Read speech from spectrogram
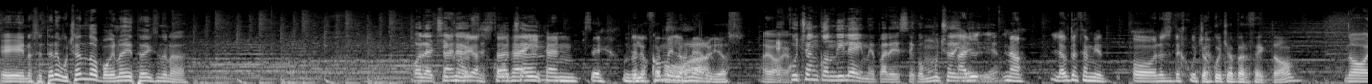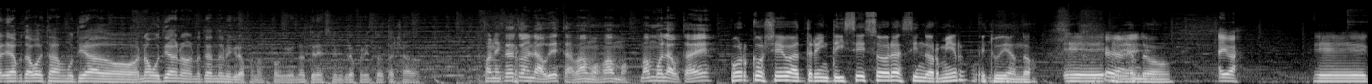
Eh, ¿Nos están escuchando? Porque nadie está diciendo nada. Hola chicos, están escuchan, ahí, están. Sí, Te los comen los nervios. Ahí va, ahí va. escuchan con delay, me parece, con mucho delay. Al- ¿eh? no, el auto está bien. O no se te escucha. escucho perfecto. No, la puta vos estabas muteado. No, muteado no, no te ando el micrófono. Porque no tenés el microfonito tachado. Conectar con el audio, está, vamos, vamos. Vamos Lauta, ¿eh? Porco lleva 36 horas sin dormir estudiando. Eh, estudiando. Ahí va. eh,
